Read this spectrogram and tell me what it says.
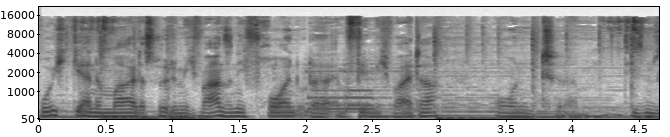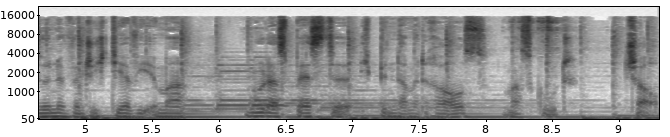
ruhig gerne mal, das würde mich wahnsinnig freuen oder empfehle mich weiter. Und ähm, in diesem Sinne wünsche ich dir wie immer nur das Beste. Ich bin damit raus. Mach's gut. Ciao.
